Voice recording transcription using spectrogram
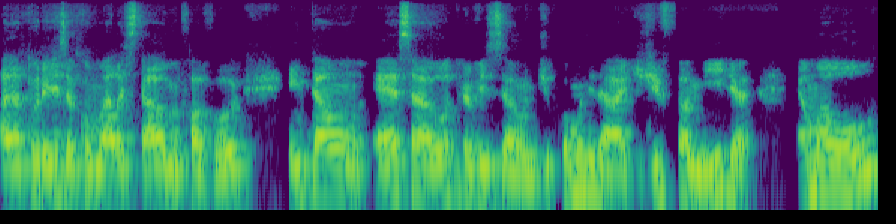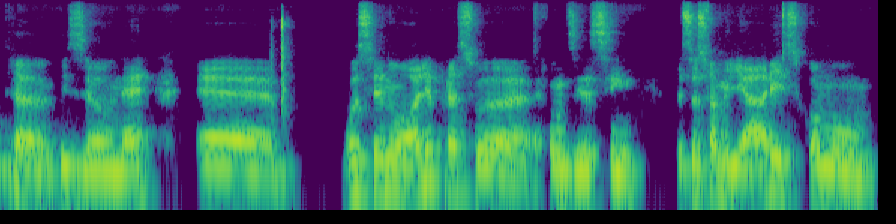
a natureza como ela está ao meu favor. Então essa outra visão de comunidade, de família, é uma outra visão, né? é, você não olha para sua, vamos dizer assim, para seus familiares como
